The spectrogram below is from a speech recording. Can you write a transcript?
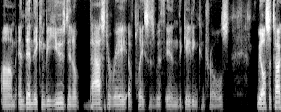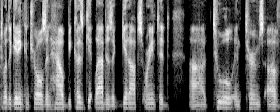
um, and then they can be used in a vast array of places within the gating controls. We also talked about the gating controls and how because GitLab is a GitOps oriented uh, tool in terms of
